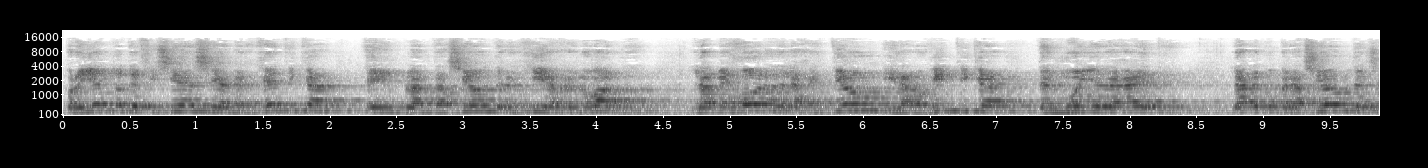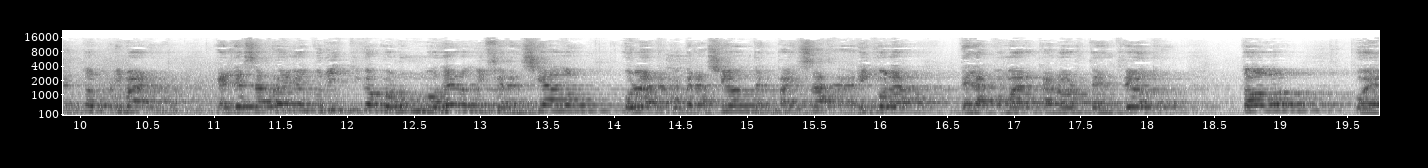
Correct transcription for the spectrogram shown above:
proyectos de eficiencia energética e implantación de energías renovables, la mejora de la gestión y la logística del muelle de Agaete, la recuperación del sector primario, el desarrollo turístico con un modelo diferenciado o la recuperación del paisaje agrícola de la comarca norte, entre otros. Todo, pues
